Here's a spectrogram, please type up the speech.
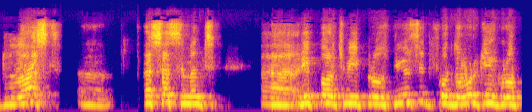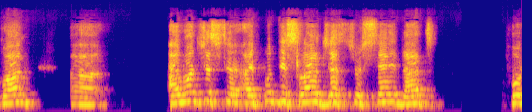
the, last uh, assessment uh, report we produced for the working group one, uh, I want just to, I put this slide just to say that for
